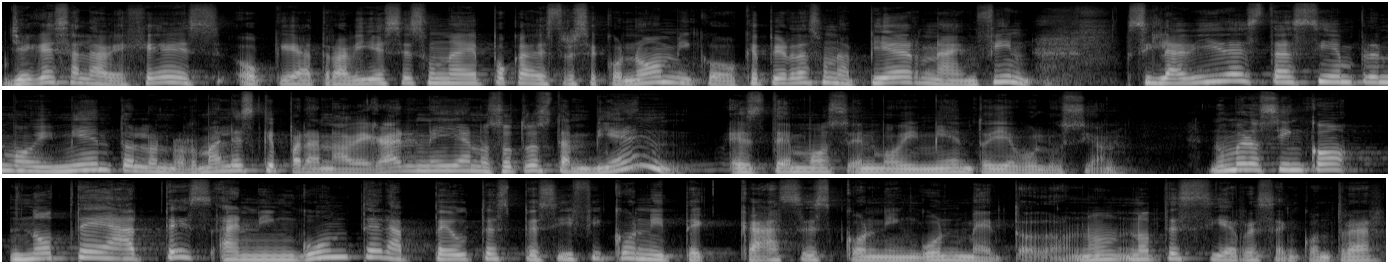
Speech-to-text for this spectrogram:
llegues a la vejez, o que atravieses una época de estrés económico, o que pierdas una pierna, en fin. Si la vida está siempre en movimiento, lo normal es que para navegar en ella nosotros también estemos en movimiento y evolución. Número cinco, no te ates a ningún terapeuta específico ni te cases con ningún método. No te cierres a encontrar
